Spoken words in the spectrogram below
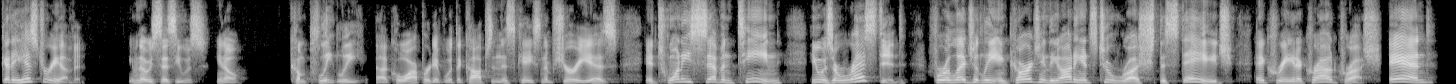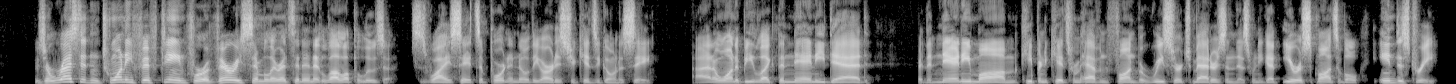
Got a history of it. Even though he says he was, you know, completely uh, cooperative with the cops in this case, and I'm sure he is. In 2017, he was arrested for allegedly encouraging the audience to rush the stage and create a crowd crush. And he was arrested in 2015 for a very similar incident at Lollapalooza. This is why I say it's important to know the artist your kids are going to see. I don't want to be like the nanny dad or the nanny mom keeping kids from having fun, but research matters in this when you got irresponsible industry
